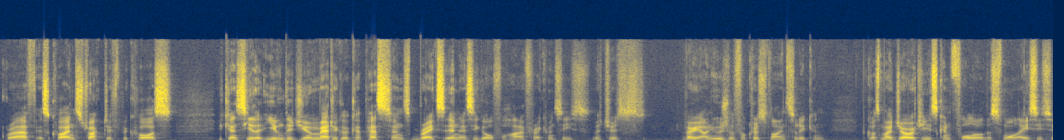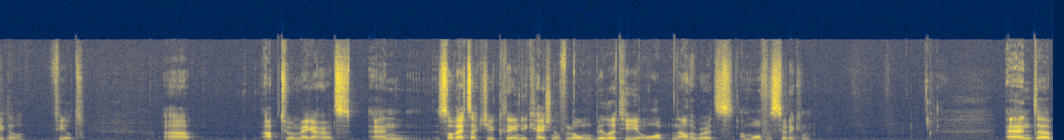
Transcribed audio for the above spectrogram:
graph is quite instructive because you can see that even the geometrical capacitance breaks in as you go for higher frequencies, which is very unusual for crystalline silicon because majorities can follow the small AC signal field uh, up to a megahertz. And so that's actually a clear indication of low mobility, or in other words, amorphous silicon. And uh,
